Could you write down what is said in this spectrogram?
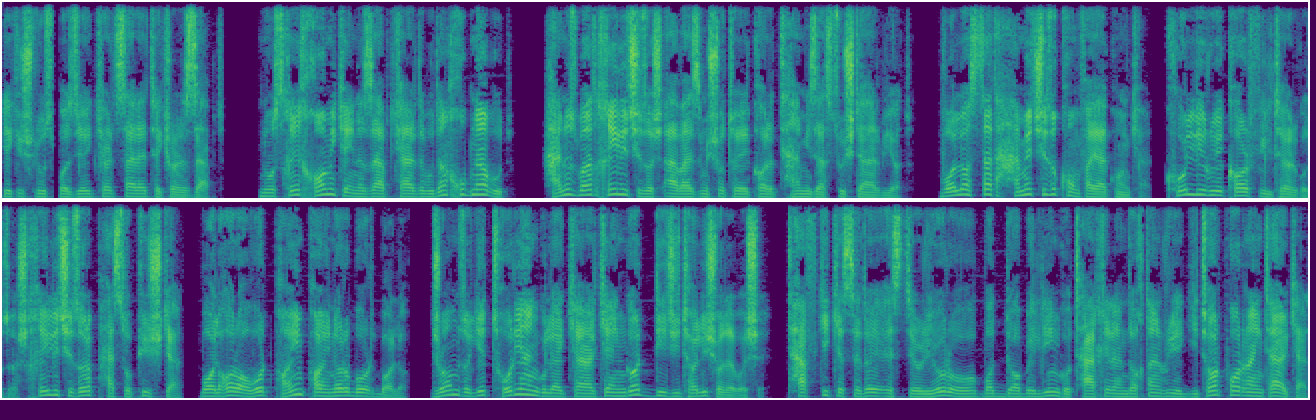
یکیش لوس بازی کرت سر تکرار ضبط. نسخه خامی که اینا ضبط کرده بودن خوب نبود. هنوز باید خیلی چیزاش عوض می‌شد تا یه کار تمیز از توش در بیاد. والاستت همه چیزو کنفیکن کرد. کلی روی کار فیلتر گذاشت. خیلی چیزا رو پس و پیش کرد. بالاها رو آورد پایین پایینا رو برد بالا. درامز رو یه طوری انگولک کرد که انگار دیجیتالی شده باشه. تفکیک صدای استریو رو با دابلینگ و تاخیر انداختن روی گیتار تر کرد.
